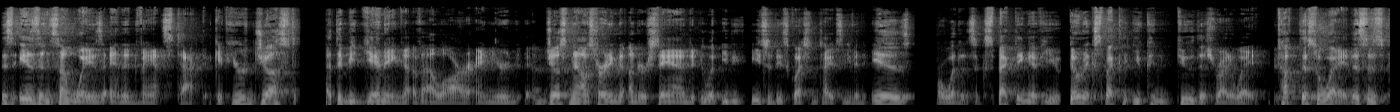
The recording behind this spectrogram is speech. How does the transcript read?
this is in some ways an advanced tactic. If you're just at the beginning of LR and you're just now starting to understand what each of these question types even is or what it's expecting of you, don't expect that you can do this right away. Tuck this away. This is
